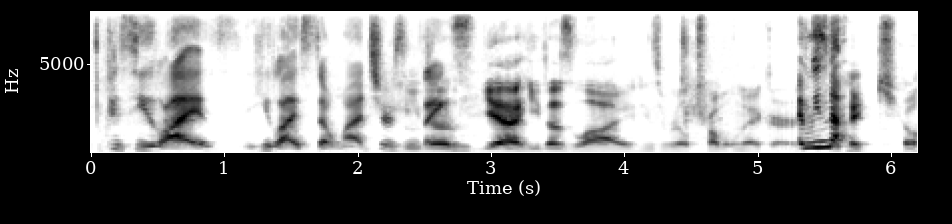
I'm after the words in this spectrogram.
because he lies. He lies so much or He something. does. Yeah, he does lie. He's a real troublemaker. I mean, so the- they kill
